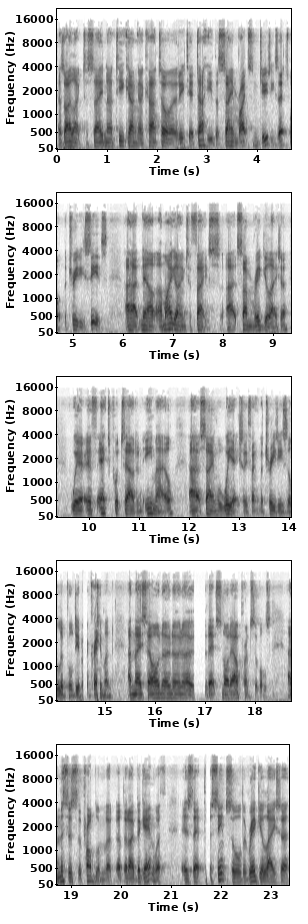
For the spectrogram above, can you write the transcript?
as I like to say, na tikanga katoa rite tahi, the same rights and duties? That's what the treaty says. Uh, now, am I going to face uh, some regulator where if ACT puts out an email uh, saying, well, we actually think the treaty is a liberal democratic document, and they say, oh, no, no, no, that's not our principles. And this is the problem that, that I began with, is that the censor, the regulator,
